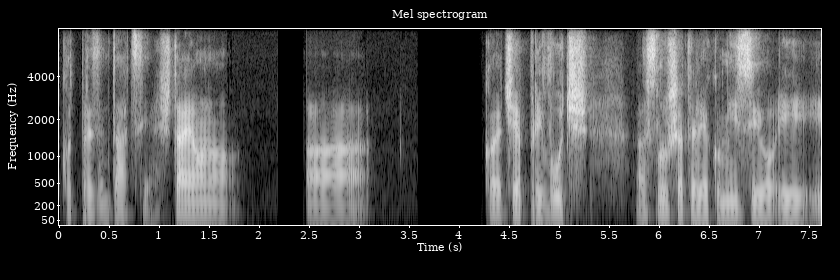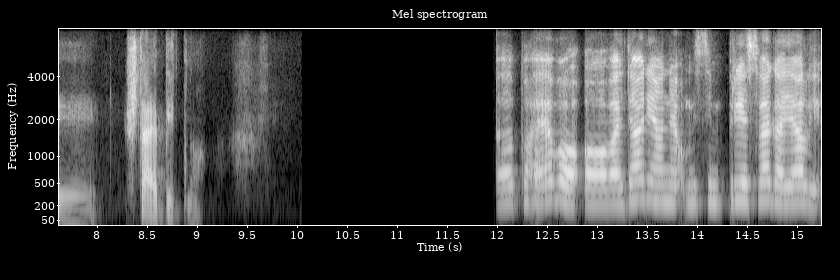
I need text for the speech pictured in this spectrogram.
kod prezentacije? Šta je ono uh, koje će privući slušatelje komisiju i, i šta je bitno? E, pa evo, ovaj, Darijane, mislim, prije svega, jeli, e,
